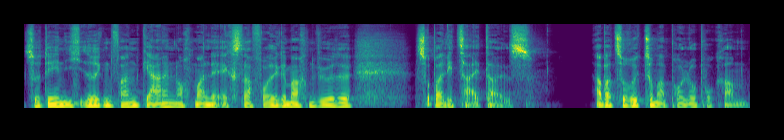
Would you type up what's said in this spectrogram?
zu denen ich irgendwann gerne noch mal eine extra Folge machen würde, sobald die Zeit da ist. Aber zurück zum Apollo-Programm.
